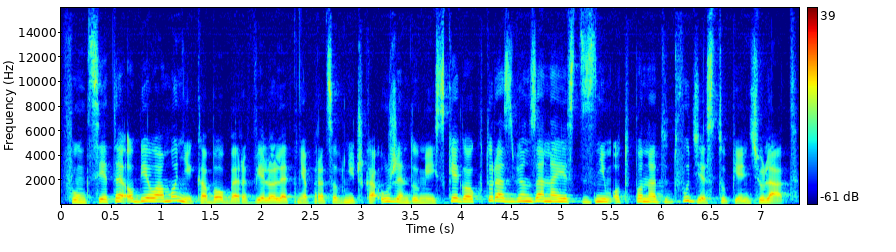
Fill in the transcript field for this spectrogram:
Funkcję tę objęła Monika Bober, wieloletnia pracowniczka Urzędu Miejskiego, która związana jest z nim od ponad 25 lat.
